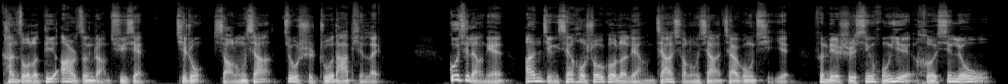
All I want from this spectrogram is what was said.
看作了第二增长曲线，其中小龙虾就是主打品类。过去两年，安井先后收购了两家小龙虾加工企业，分别是新鸿业和新柳五。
